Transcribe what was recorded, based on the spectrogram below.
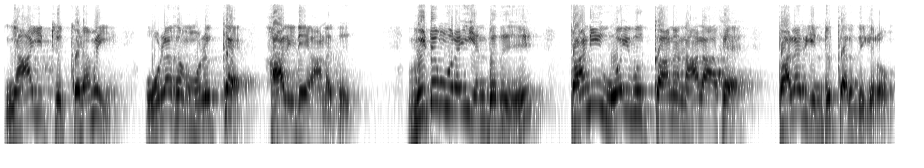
ஞாயிற்றுக்கிழமை உலகம் முழுக்க ஹாலிடே ஆனது. விடுமுறை என்பது பணி ஓய்வுக்கான நாளாக பலர் இன்று கருதுகிறோம்.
